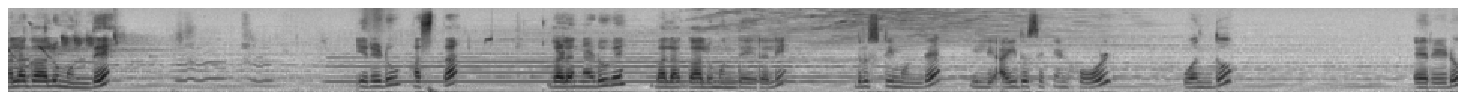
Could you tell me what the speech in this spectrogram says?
ಬಲಗಾಲು ಮುಂದೆ. ಎರಡು ಹಸ್ತಗಳ ನಡುವೆ ಬಲಗಾಲು ಮುಂದೆ ಇರಲಿ, ದೃಷ್ಟಿ ಮುಂದೆ, ಇಲ್ಲಿ ಐದು ಸೆಕೆಂಡ್ ಹೋಲ್ಡ್, ಒಂದು, ಎರಡು,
